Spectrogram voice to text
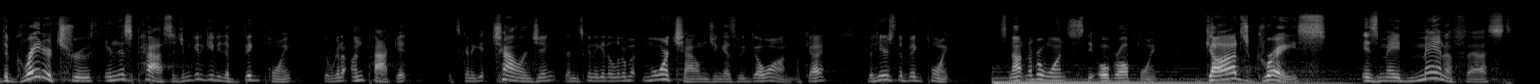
the greater truth in this passage, I'm going to give you the big point that we're going to unpack it. It's going to get challenging, then it's going to get a little bit more challenging as we go on, okay? But here's the big point it's not number one, it's the overall point. God's grace is made manifest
